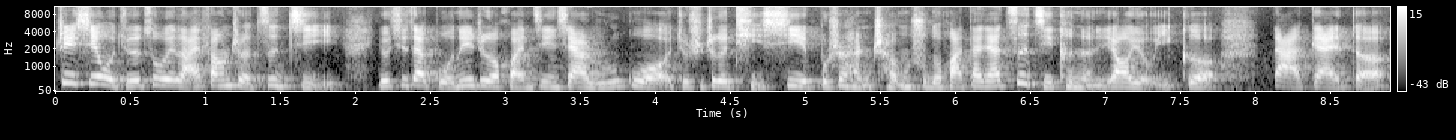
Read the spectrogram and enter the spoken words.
这些我觉得作为来访者自己，尤其在国内这个环境下，如果就是这个体系不是很成熟的话，大家自己可能要有一个大概的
